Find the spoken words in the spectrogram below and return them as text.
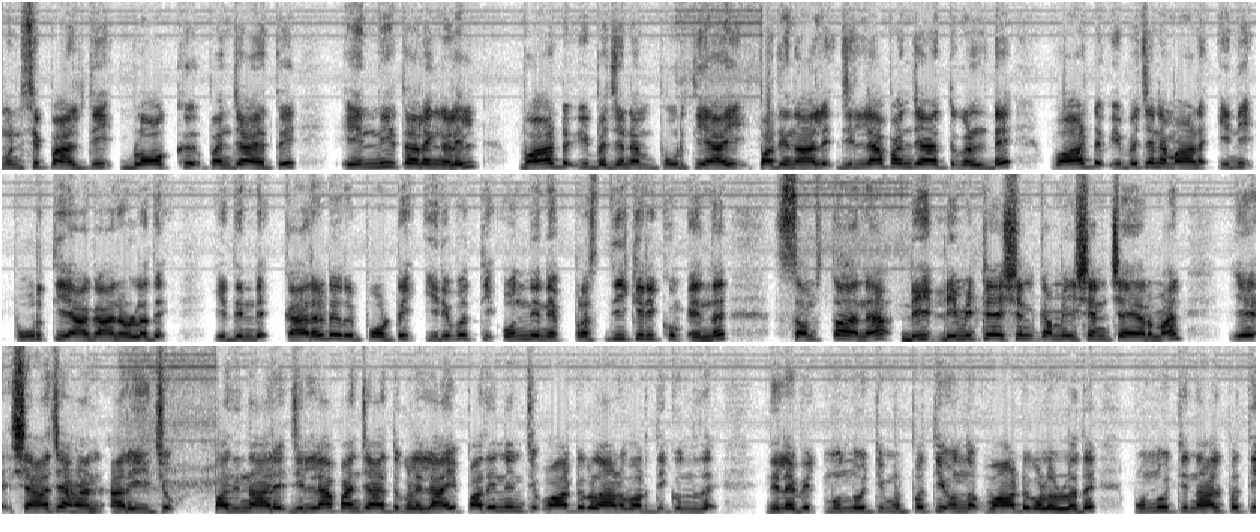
മുനിസിപ്പാലിറ്റി ബ്ലോക്ക് പഞ്ചായത്ത് എന്നീ തലങ്ങളിൽ വാർഡ് വിഭജനം പൂർത്തിയായി. പതിനാല് ജില്ലാ പഞ്ചായത്തുകളുടെ വാർഡ് വിഭജനമാണ് ഇനി പൂർത്തിയാകാനുള്ളത്. ഇതിന്റെ കരട് റിപ്പോർട്ട് ഇരുപത്തി ഒന്നിന് പ്രസിദ്ധീകരിക്കും എന്ന് സംസ്ഥാന delimitation commission chairman A Shajahan അറിയിച്ചു. പതിനാല് ജില്ലാ പഞ്ചായത്തുകളിലായി പതിനഞ്ച് വാർഡുകളാണ് വർദ്ധിക്കുന്നത്. നിലവിൽ മുന്നൂറ്റി മുപ്പത്തി ഒന്ന് വാർഡുകളുള്ളത് മുന്നൂറ്റി നാൽപ്പത്തി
